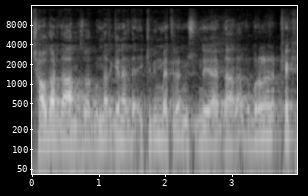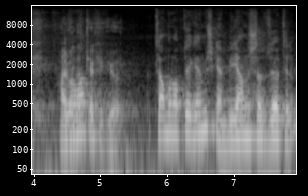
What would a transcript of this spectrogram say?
Çavdar Dağımız var. Bunlar genelde 2000 metrenin üstünde yayıp dağlar buralar hep kekik. Hayvanlar kekik yiyor. Tam bu noktaya gelmişken bir yanlışla düzeltelim.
